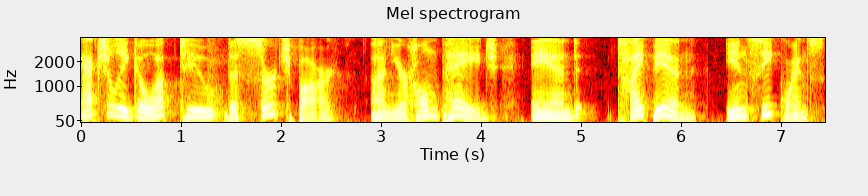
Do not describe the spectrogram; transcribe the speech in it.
Actually, go up to the search bar on your home page and type in in sequence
